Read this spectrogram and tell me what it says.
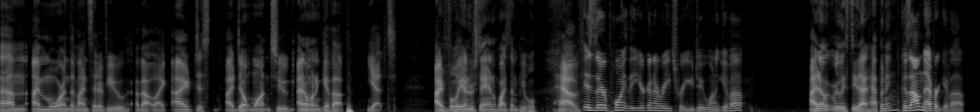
Um, I'm more in the mindset of you about like I just I don't want to I don't want to give up yet. I mm-hmm. fully understand why some people have. Is there a point that you're going to reach where you do want to give up? I don't really see that happening. Because I'll never give up.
